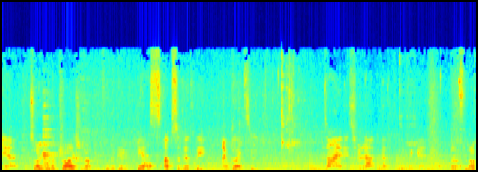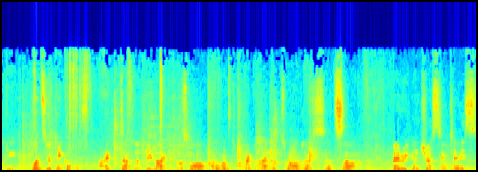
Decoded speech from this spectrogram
Yeah. So are you going to try Sri Lankan food again? Yes, absolutely. I'm going to dine in Sri Lanka again. That's lovely. What's your take on this? I definitely like it as well. I would recommend it to others. It's um, very interesting taste,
